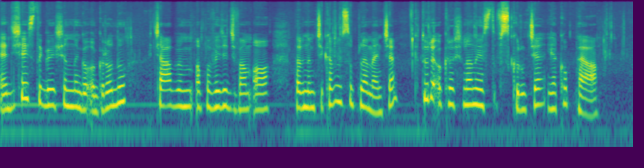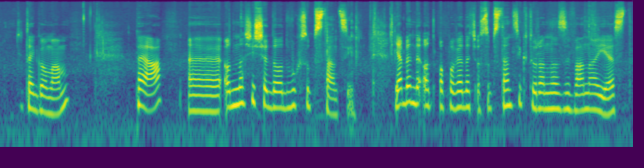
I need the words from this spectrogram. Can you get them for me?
E, Dzisiaj z tego jesiennego ogrodu chciałabym opowiedzieć Wam o pewnym ciekawym suplemencie, który określany jest w skrócie jako PA. Tutaj go mam. PA e, odnosi się do dwóch substancji. Ja będę od- opowiadać o substancji, która nazywana jest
